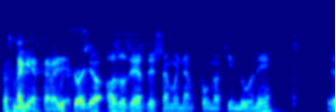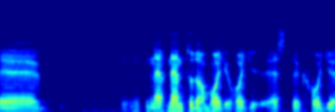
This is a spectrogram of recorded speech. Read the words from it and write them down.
Azt megértem egyébként. Úgyhogy az az érzésem, hogy nem fognak indulni ne, nem tudom, hogy, hogy ezt ők hogy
